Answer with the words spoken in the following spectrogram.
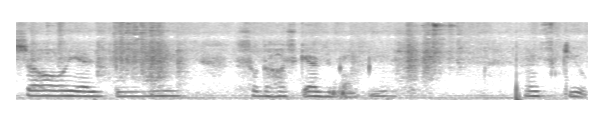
So he has baby. So the husky has a baby. And it's cute.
